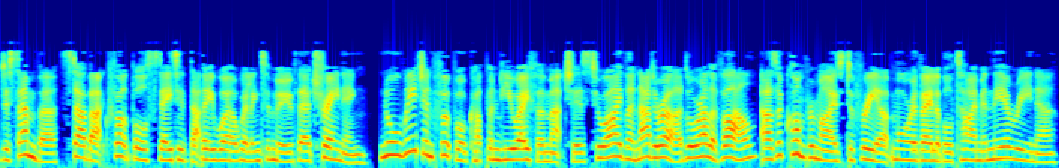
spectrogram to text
December, Stabæk Football stated that they were willing to move their training, Norwegian Football Cup and UEFA matches to either Nadderud or Ullevål, as a compromise to free up more available time in the arena.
